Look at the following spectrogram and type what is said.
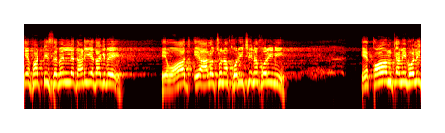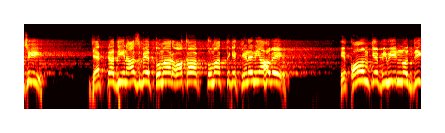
কে ফর্টি সেভেন দাঁড়িয়ে থাকবে এ ওয়াজ, এ আলোচনা করেছি না করিনি? এ কমকে আমি বলেছি যে একটা দিন আসবে তোমার অকাপ তোমার থেকে কেড়ে নেওয়া হবে। এ কমকে বিভিন্ন দিক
